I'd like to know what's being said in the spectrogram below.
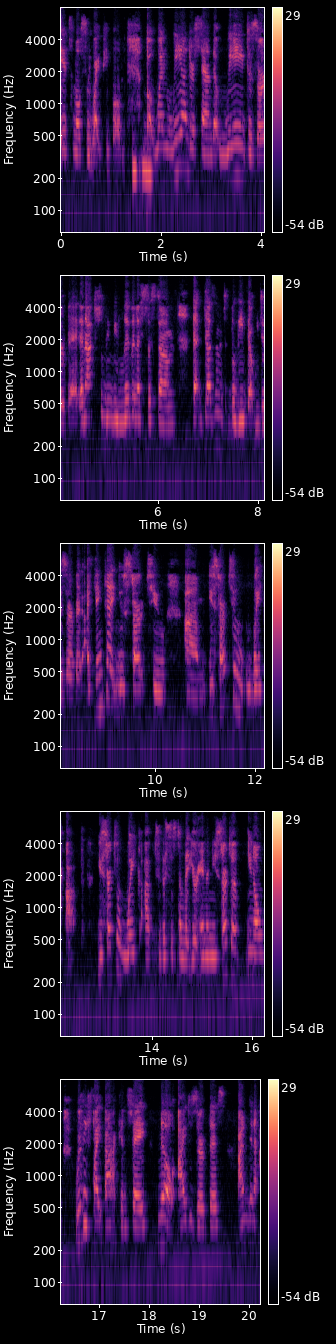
it's mostly white people. Mhm. But when we understand that we deserve it, and actually we live in a system that doesn't believe that we deserve it, I think that you start to um, you start to wake up. You start to wake up to the system that you're in, and you start to you know really fight back and say, no, I deserve this. I'm going to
